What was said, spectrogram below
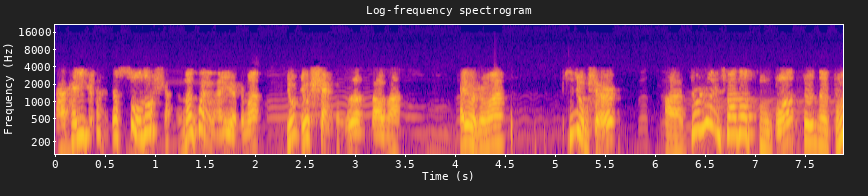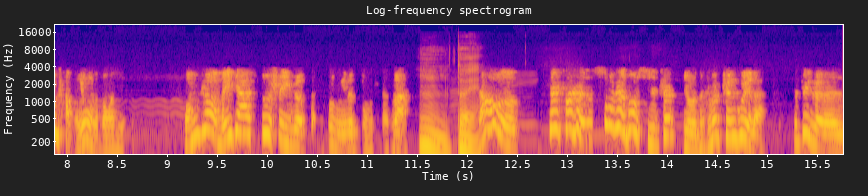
打开一看，这送都什么怪玩意儿？什么有有骰子，知道吗？还有什么啤酒瓶儿啊，就乱七八糟赌博，就是那赌场用的东西。我们知道维加斯是一个很著名的赌城嘛，嗯，对，然后所以说是送这东西，这有的什么珍贵的？就这个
